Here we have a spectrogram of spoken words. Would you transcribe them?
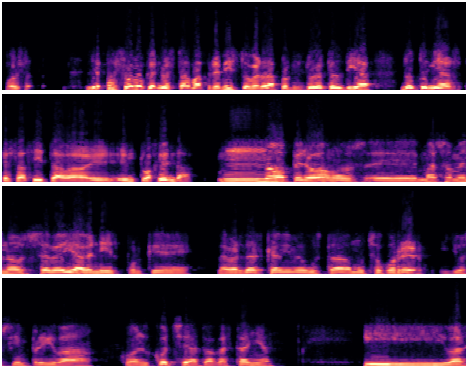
pues le pasó lo que no estaba previsto, ¿verdad? Porque tú aquel día no tenías esa cita eh, en tu agenda. Mm, no, pero vamos, eh, más o menos se veía venir, porque la verdad es que a mí me gusta mucho correr y yo siempre iba con el coche a toda castaña y iba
